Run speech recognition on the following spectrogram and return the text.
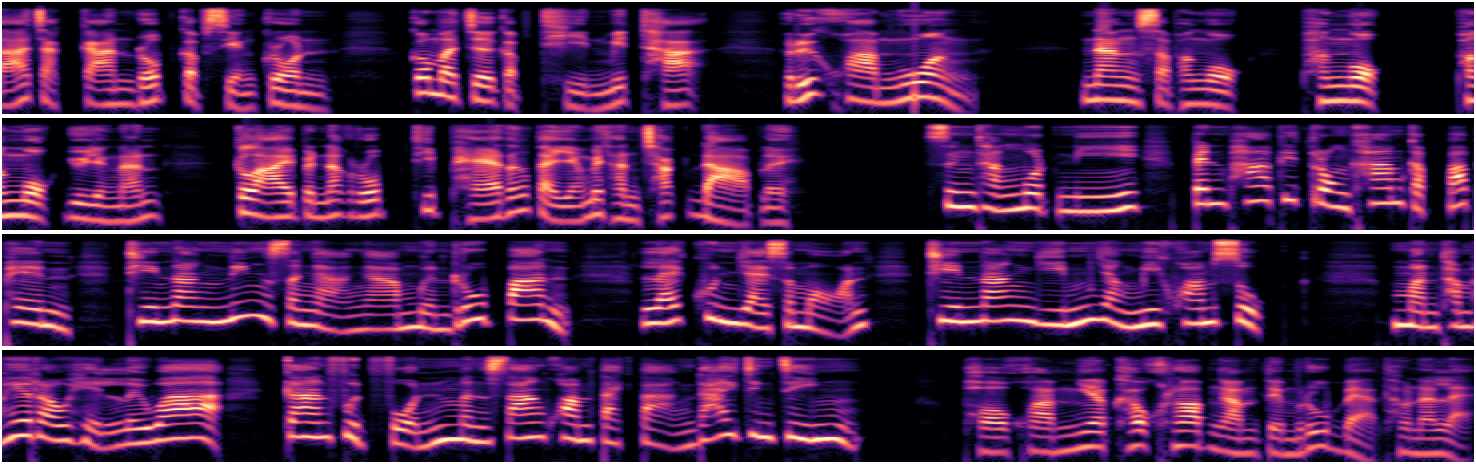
ล้าจากการรบกับเสียงกรน ก็มาเจอกับถีนมิทะ หรือความง่วง นั่งสับพงก พงก พงกอยู่อย่างนั้น กลายเป็นนักรบที่แพ้ตั้งแต่ยังไม่ทันชักดาบเลย ซึ่งทั้งหมดนี้เป็นภาพที่ตรงข้ามกับป้าเพนที่นั่งนิ่งสง่างามเหมือนรูปปั้น และคุณยายสมรที่นั่งยิ้มอย่างมีความสุข มันทำให้เราเห็นเลยว่า การฝึกฝนมันสร้างความแตกต่างได้จริง ๆ พอความเงียบเข้าครอบงำเต็มรูปแบบเท่านั้นแหละ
